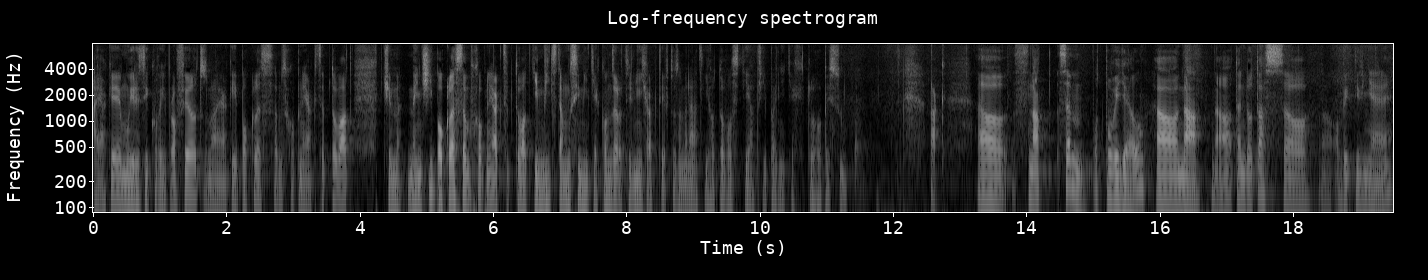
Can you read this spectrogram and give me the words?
a jaký je můj rizikový profil, to znamená, jaký pokles jsem schopný akceptovat. Čím menší pokles jsem schopný akceptovat, tím víc tam musí mít těch konzervativních aktiv, to znamená té hotovosti a případně těch dluhopisů. Tak, snad jsem odpověděl eh, na, ten dotaz eh, objektivně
